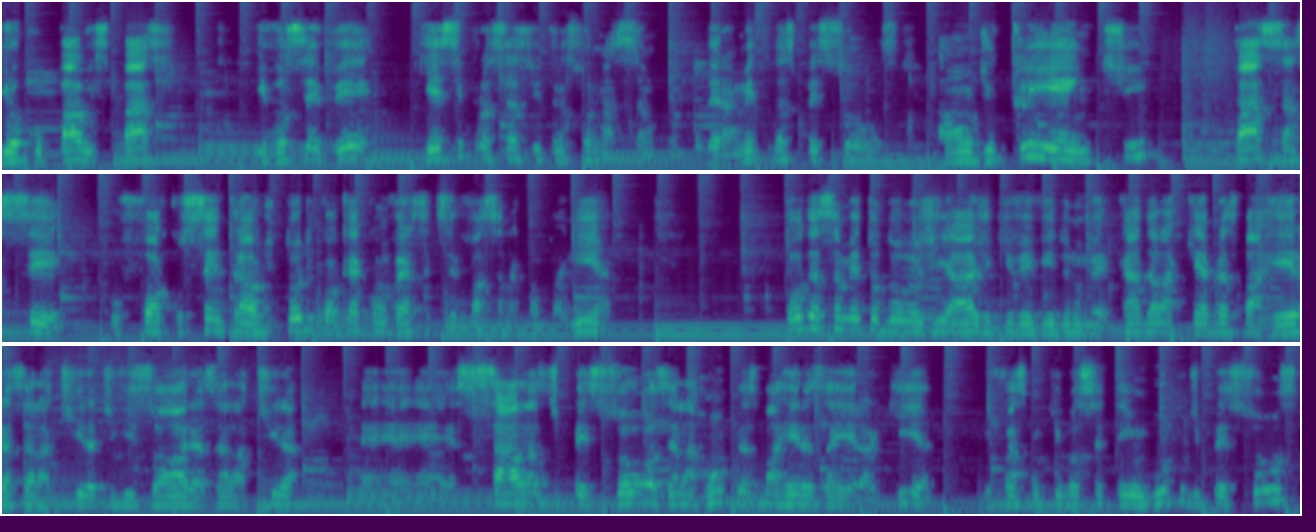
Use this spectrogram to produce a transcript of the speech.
e ocupar o espaço, e você vê que esse processo de transformação, com empoderamento das pessoas, onde o cliente passa a ser o foco central de toda e qualquer conversa que você faça na companhia, toda essa metodologia ágil que vem vindo no mercado, ela quebra as barreiras, ela tira divisórias, ela tira é, é, é, salas de pessoas, ela rompe as barreiras da hierarquia e faz com que você tenha um grupo de pessoas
